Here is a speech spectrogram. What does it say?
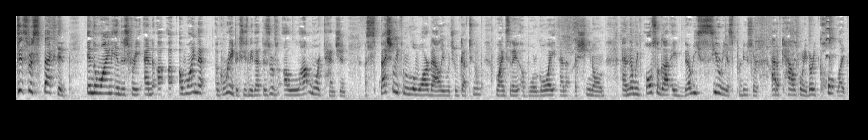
disrespected in the wine industry and a, a, a, wine that a grape excuse me that deserves a lot more attention especially from the loire valley which we've got two wines today a bourgueil and a, a chinon. And then we've also got a very serious producer out of california very cult like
